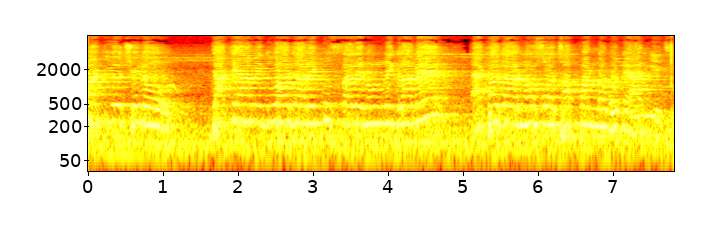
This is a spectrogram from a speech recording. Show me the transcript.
পার্টিও ছিল, যাকে আমি দু হাজার একুশ সালে নন্দীগ্রামে এক হাজার নশো ছাপ্পান্ন ভোটে হারিয়েছি।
